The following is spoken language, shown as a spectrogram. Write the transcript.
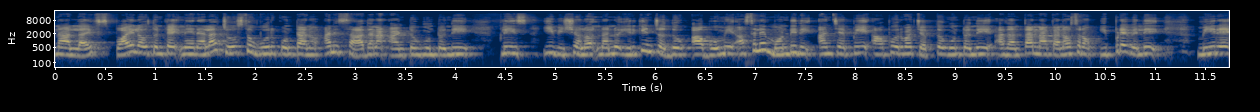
నా లైఫ్ స్పాయిల్ అవుతుంటే నేను ఎలా చూస్తూ ఊరుకుంటాను అని సాధన అంటూ ఉంటుంది. ప్లీజ్ ఈ విషయంలో నన్ను ఇరికించొద్దు. ఆ భూమి అసలే మొండిది అని చెప్పి అపూర్వ చెప్తూ ఉంటుంది. అదంతా నాకు అనవసరం. ఇప్పుడే వెళ్ళి మీరే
